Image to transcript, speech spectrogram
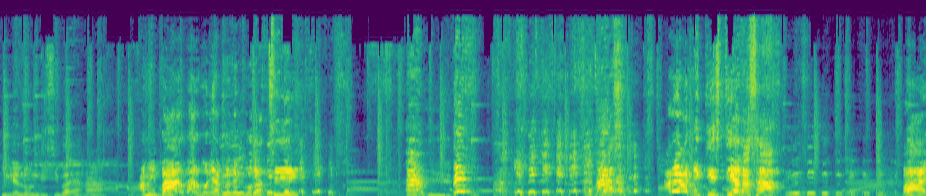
কিলে লোন দিছি ভাই হ্যাঁ আমি বারবার করে আপনাদের বোঝাচ্ছি। আরে আমি কিস্তি আলা স্যার। ভাই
